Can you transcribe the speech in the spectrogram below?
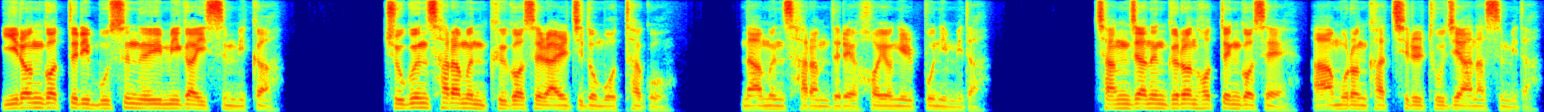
이런 것들이 무슨 의미가 있습니까? 죽은 사람은 그것을 알지도 못하고 남은 사람들의 허영일 뿐입니다. 장자는 그런 헛된 것에 아무런 가치를 두지 않았습니다.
